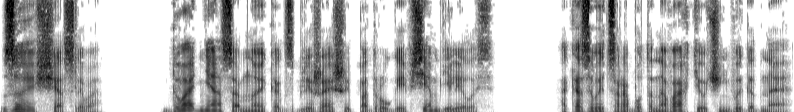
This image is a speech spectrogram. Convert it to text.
Зоя счастлива. Два дня со мной, как с ближайшей подругой, всем делилась. Оказывается, работа на вахте очень выгодная.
